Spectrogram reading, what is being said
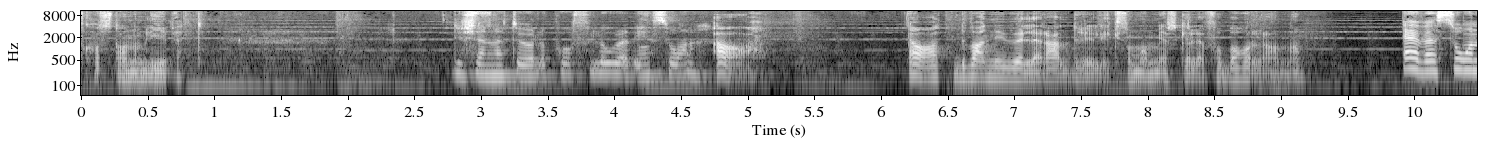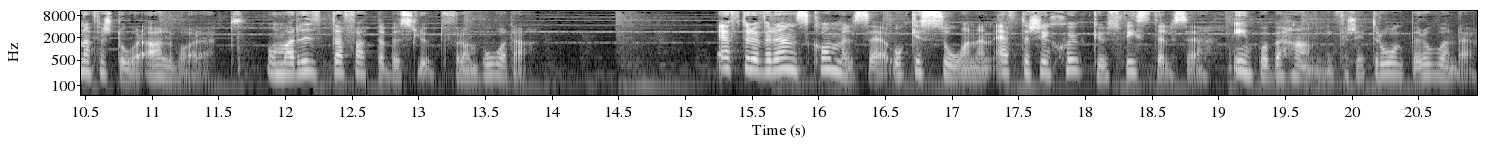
kostade honom livet. Du känner att du håller på att förlora din son? Ja. Ja, det var nu eller aldrig liksom om jag skulle få behålla honom. Även sonen förstår allvaret och Marita fattar beslut för dem båda. Efter överenskommelse åker sonen efter sin sjukhusvistelse in på behandling för sitt drogberoende.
